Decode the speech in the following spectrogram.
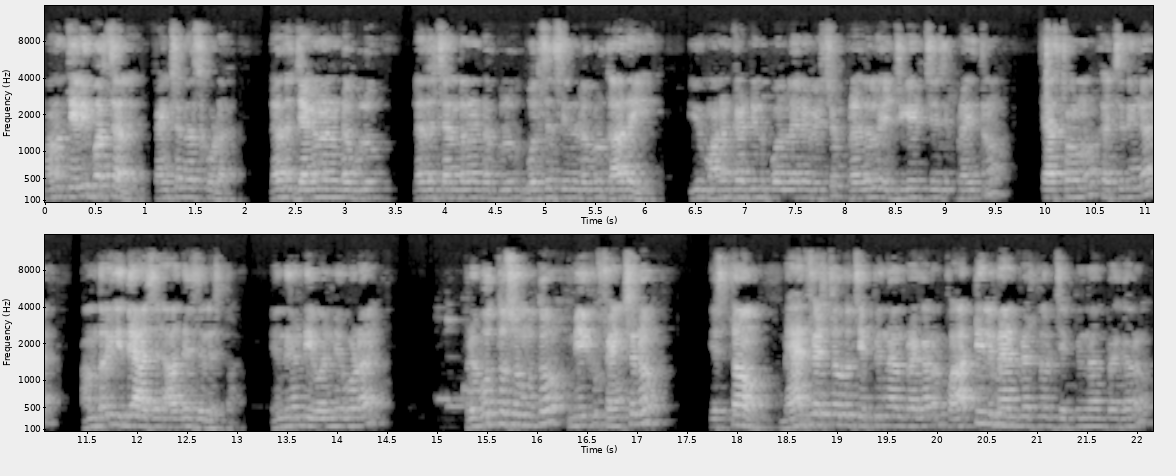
మనం తెలియపరచాలి. పెన్షనర్స్ కూడా. లేదా జగన్ అన్న డబ్బులు లేదా చంద్రన డబ్బులు బొలిస సీను డబ్బులు కాదయ్యి. ఇవి మనం కట్టిన పనులు అనే విషయం ప్రజలు ఎడ్యుకేట్ చేసే ప్రయత్నం చేస్తాము ఖచ్చితంగా అందరికీ ఇదే ఆశ- ఆదేశాలు ఇస్తాం. ఎందుకంటే ఇవన్నీ కూడా ప్రభుత్వ సొమ్ముతో మీకు పెన్షన్ ఇస్తాం. మేనిఫెస్టోలో చెప్పిన దాని ప్రకారం పార్టీలు మేనిఫెస్టోలో చెప్పిన దాని ప్రకారం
